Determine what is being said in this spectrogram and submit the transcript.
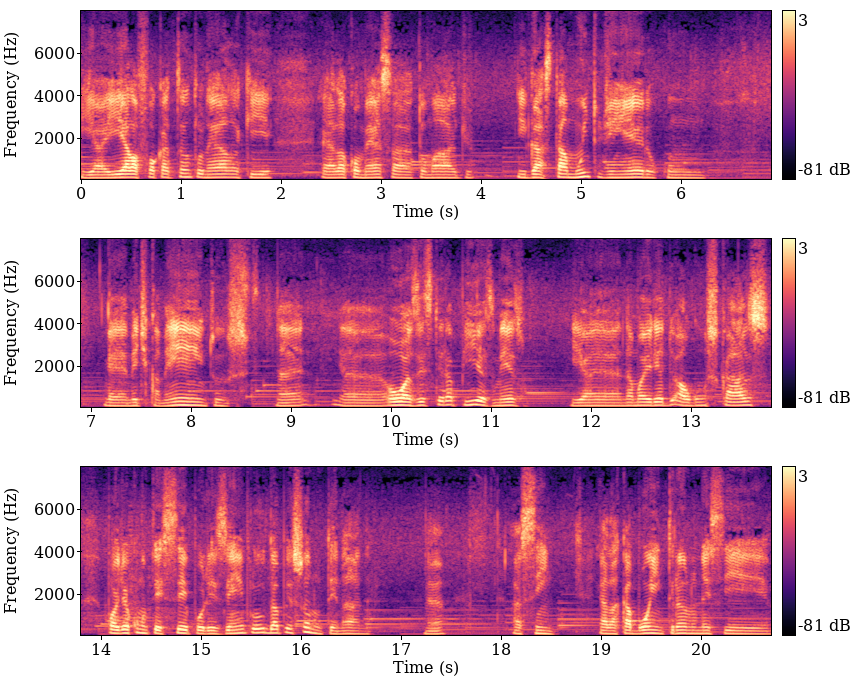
E aí ela foca tanto nela que ela começa a tomar e gastar muito dinheiro com é, medicamentos, né? É, ou às vezes terapias mesmo. E é, na maioria de alguns casos pode acontecer, por exemplo, da pessoa não ter nada, né? Assim, ela acabou entrando nesse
